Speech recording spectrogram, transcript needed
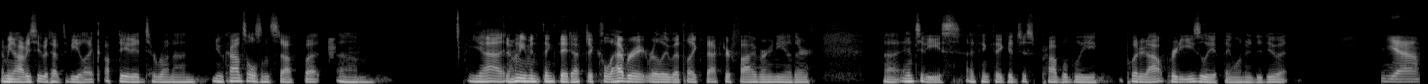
I mean, obviously it would have to be like updated to run on new consoles and stuff, but um, yeah, I don't even think they'd have to collaborate really with like Factor Five or any other uh, entities. I think they could just probably put it out pretty easily if they wanted to do it. Yeah,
